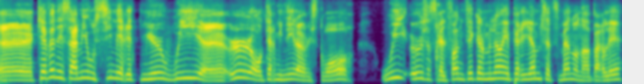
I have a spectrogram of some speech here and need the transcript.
Euh, Kevin et Sami aussi méritent mieux. Oui, euh, eux ont terminé leur histoire. Oui, eux, ça serait le fun. Tu sais, comme là, Imperium, cette semaine, on en parlait.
